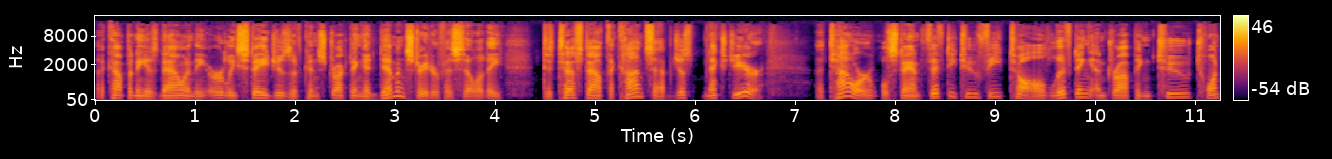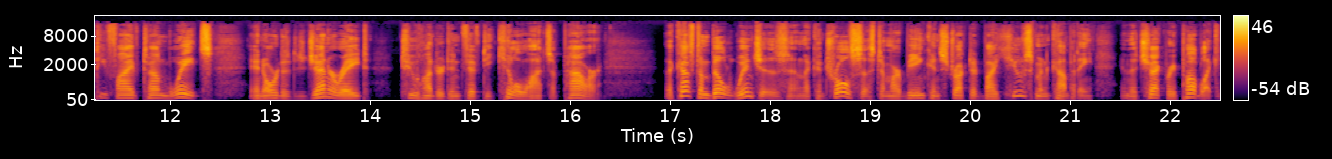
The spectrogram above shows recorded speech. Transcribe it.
The company is now in the early stages of constructing a demonstrator facility to test out the concept just next year. The tower will stand 52 feet tall, lifting and dropping two 25 ton weights in order to generate 250 kilowatts of power. The custom built winches and the control system are being constructed by Huisman Company in the Czech Republic,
